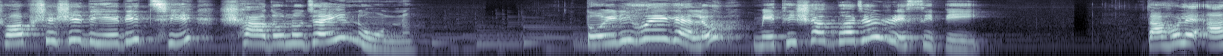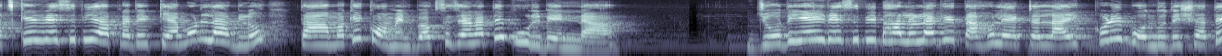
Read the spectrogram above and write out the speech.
সব শেষে দিয়ে দিচ্ছি স্বাদ অনুযায়ী নুন। তৈরি হয়ে গেল মেথি শাক ভাজার রেসিপি তাহলে আজকের রেসিপি আপনাদের কেমন লাগল তা আমাকে কমেন্ট বক্সে জানাতে ভুলবেন না। যদি এই রেসিপি ভালো লাগে তাহলে একটা লাইক করে বন্ধুদের সাথে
